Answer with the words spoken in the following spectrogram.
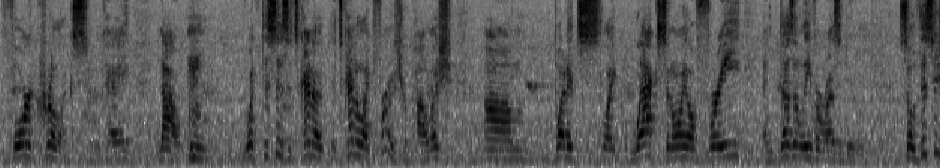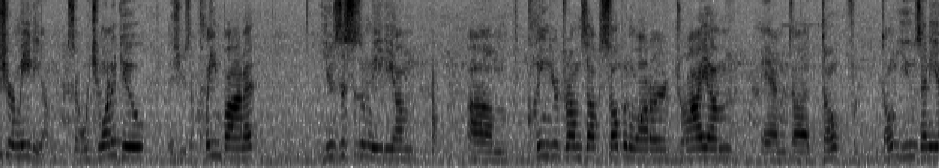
for acrylics. Okay. Now, what this is, it's kind of it's kind of like furniture polish, um, but it's like wax and oil free and doesn't leave a residue. So this is your medium. So what you want to do is use a clean bonnet, use this as a medium, um, clean your drums up, soap and water, dry them, and uh, don't don't use any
